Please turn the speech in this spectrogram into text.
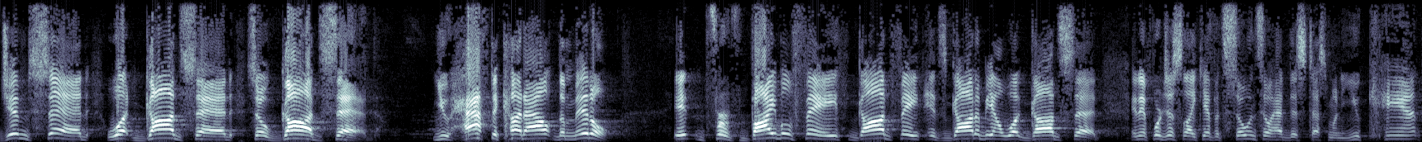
Jim said what God said, so God said. You have to cut out the middle. It, for Bible faith, God faith, it's got to be on what God said. And if we're just like, yeah, but so and so had this testimony, you can't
